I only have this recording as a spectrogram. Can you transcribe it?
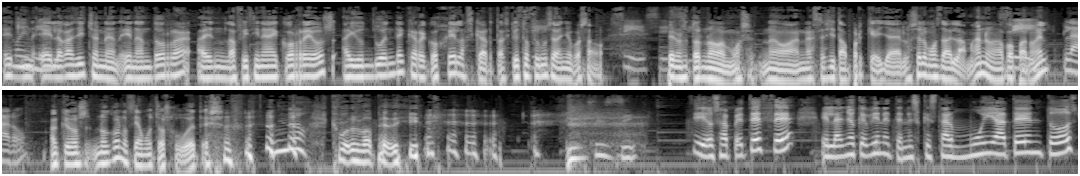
Muy En, bien. eh, lo que has dicho, en, en Andorra, en la oficina de correos, hay un duende que recoge las cartas, que esto Sí. fuimos el año pasado. Sí, sí, Pero sí. nosotros no hemos no necesitado porque ya lo se lo hemos dado en la mano a Papá Sí, Noel. Claro. Aunque nos- no conocía muchos juguetes. No. ¿Cómo los va a pedir? Sí, sí. Si os apetece, el año que viene tenéis que estar muy atentos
